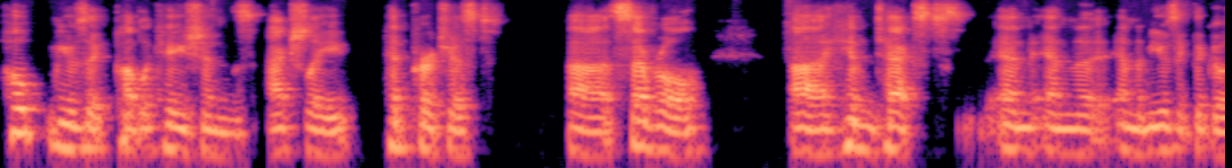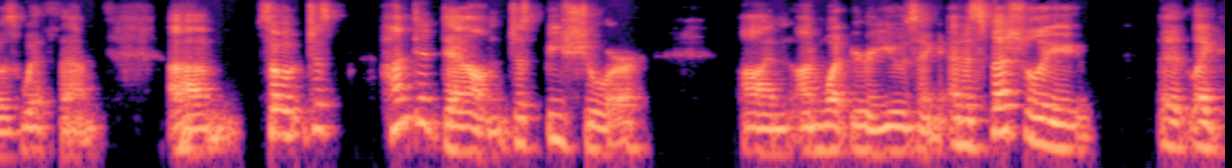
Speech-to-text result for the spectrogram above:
Hope Music Publications actually had purchased uh, several uh, hymn texts and and the and the music that goes with them. Um, so just hunt it down. Just be sure on on what you're using, and especially uh, like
